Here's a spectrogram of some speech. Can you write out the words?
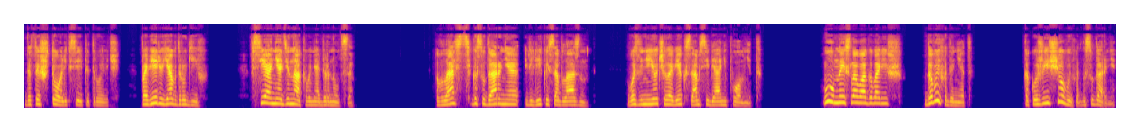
Да ты что, Алексей Петрович? Поверю я в других. Все они одинаковыми обернутся. Власть государыня великий соблазн. Возле нее человек сам себя не помнит. Умные слова говоришь, да выхода нет. Какой же еще выход, государыня?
